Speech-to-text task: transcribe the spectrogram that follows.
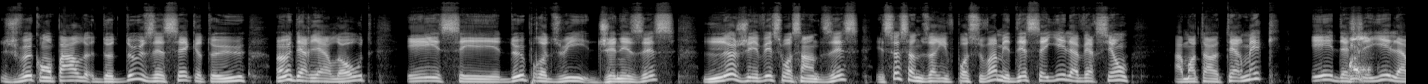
je veux qu'on parle de deux essais que tu as eus, un derrière l'autre, et ces deux produits Genesis, le GV70, et ça, ça ne nous arrive pas souvent, mais d'essayer la version à moteur thermique et d'essayer la,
